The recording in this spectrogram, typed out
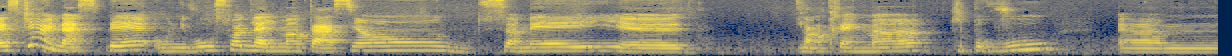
Est-ce qu'il y a un aspect au niveau soit de l'alimentation, du sommeil, euh, de l'entraînement, qui pour vous euh,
